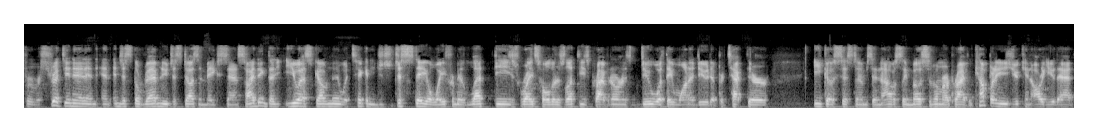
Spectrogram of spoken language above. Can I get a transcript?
for restricting it and, and, and just the revenue just doesn't make sense. So I think the US government with ticketing just just stay away from it. Let these rights holders, let these private owners do what they want to do to protect their ecosystems. And obviously most of them are private companies. You can argue that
